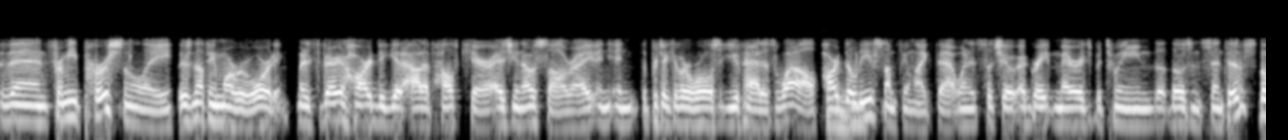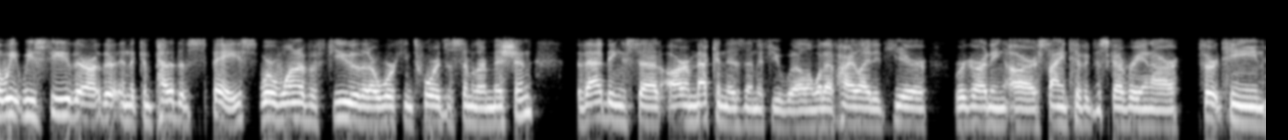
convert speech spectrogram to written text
then for me personally, there's nothing more rewarding. But it's very hard to get out of healthcare, as you know, Saul, right? And in the particular roles that you've had as well. Hard mm-hmm. to leave something like that when it's such a, a great marriage between the, those incentives. But we, we see there are there, in the competitive space, we're one of a few that are working towards a similar mission. That being said, our mechanism, if you will, and what I've highlighted here regarding our scientific discovery and our 13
